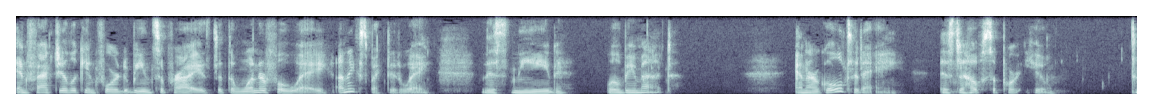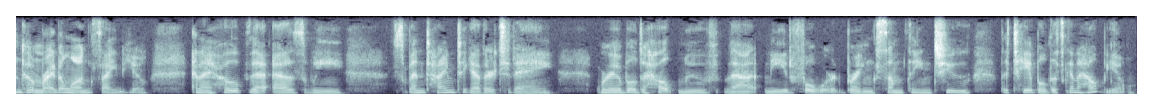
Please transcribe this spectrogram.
In fact, you're looking forward to being surprised at the wonderful way, unexpected way, this need will be met. And our goal today is to help support you come right alongside you. And I hope that as we spend time together today, we're able to help move that need forward, bring something to the table that's going to help you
